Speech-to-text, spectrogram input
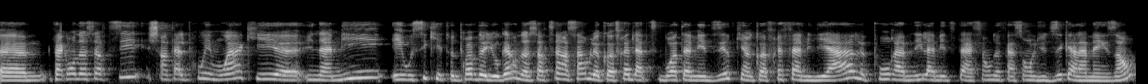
Euh, fait qu'on a sorti, Chantal Prou et moi, qui est une amie et aussi qui est une prof de yoga, on a sorti ensemble le coffret de la petite boîte à méditer, qui est un coffret familial pour amener la méditation de façon ludique à la maison.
